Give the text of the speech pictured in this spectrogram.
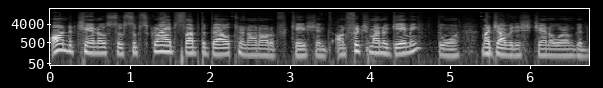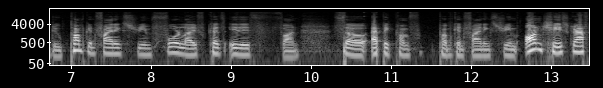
on the channel. So subscribe, slap the bell, turn on all notifications on Friction Miner Gaming, the one my Java Edition channel where I'm going to do pumpkin finding stream for life because it is fun. So epic pump pumpkin finding stream on Chasecraft.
